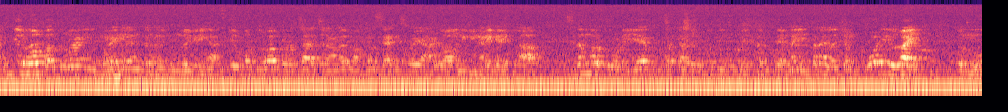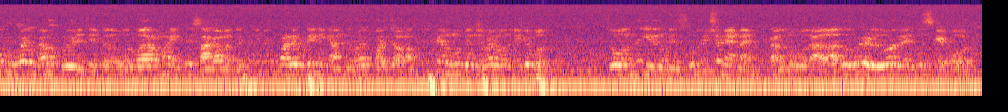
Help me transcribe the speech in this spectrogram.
அஞ்சு ரூபாய் பத்து ரூபாய் நீங்க குறைக்கலன்றது முன்வைக்கிறீங்க அஞ்சு பத்து ரூபாய் குறைச்சாச்சுனால மக்கள் சாட்டிஸ்ஃபை ஆயிடுவாங்க நீங்க நினைக்கிறீங்களா சிதம்பரத்துடைய குற்றச்சாட்டு பத்தி உங்களுடைய கருத்து என்ன இத்தனை லட்சம் கோடி ரூபாய் ஒரு நூறு ரூபாய் மேல போயிடுச்சு இப்போ ஒரு வாரமா இன்க்ரீஸ் ஆகாம இருக்கு திருப்பி பழையபடி நீங்க அஞ்சு ரூபாய் குறைச்சாலும் திருப்பி நூத்தஞ்சு ரூபாய் வந்து நிக்க போகுது ஸோ வந்து இதனுடைய சொல்யூஷன் என்ன அது ஒரு அறுபது ரூபாய் எழுபது ரூபாய் ரெண்டு எப்போ வரும்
